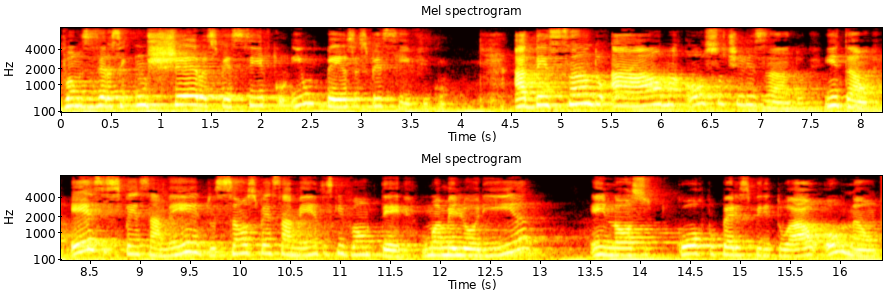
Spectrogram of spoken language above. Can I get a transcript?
vamos dizer assim, um cheiro específico e um peso específico, adensando a alma ou sutilizando. Então, esses pensamentos são os pensamentos que vão ter uma melhoria em nosso corpo perispiritual ou não.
